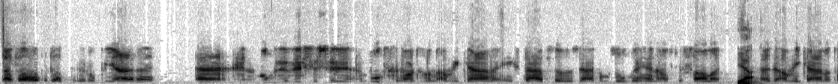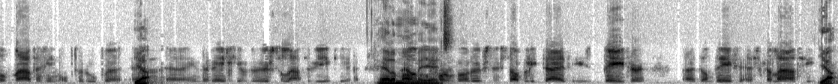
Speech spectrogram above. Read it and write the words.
laten we hopen dat Europeanen eh, en andere westerse bondgenoten van de Amerikanen in staat zullen zijn om zonder hen af te vallen Ja. eh, de Amerikanen tot matiging op te roepen Ja. en eh, in de regio de rust te laten weerkeren. Helemaal Elke mee eens. vorm van rust en stabiliteit is beter dan deze escalatie, Ja.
